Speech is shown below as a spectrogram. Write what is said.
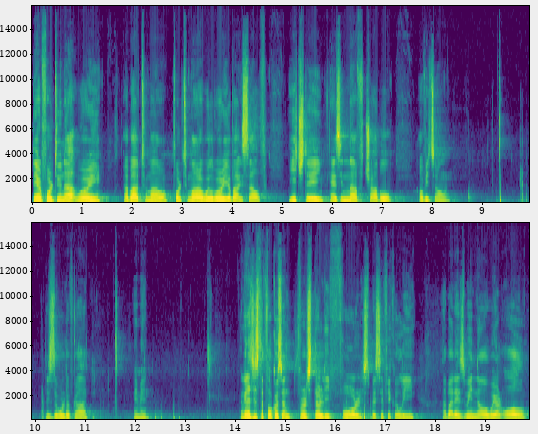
Therefore, do not worry about tomorrow, for tomorrow will worry about itself. Each day has enough trouble of its own. This is the word of God. Amen. I'm going to just focus on verse 34 specifically but as we know, we are all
